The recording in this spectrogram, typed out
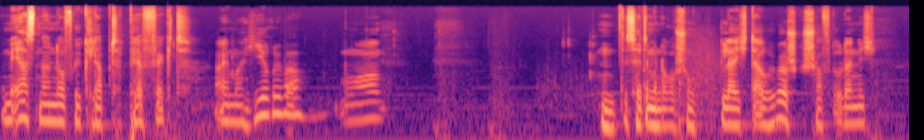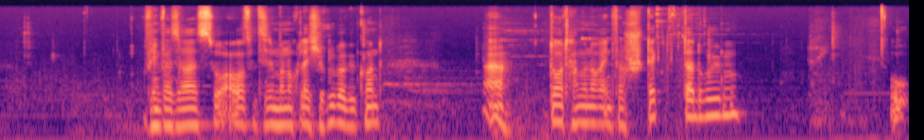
Im ersten Anlauf geklappt. Perfekt. Einmal hier rüber. Hm, das hätte man doch auch schon gleich darüber geschafft, oder nicht? Auf jeden Fall sah es so aus, als hätte man noch gleich rüber gekonnt. Ah, dort haben wir noch ein Versteck da drüben. Oh,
